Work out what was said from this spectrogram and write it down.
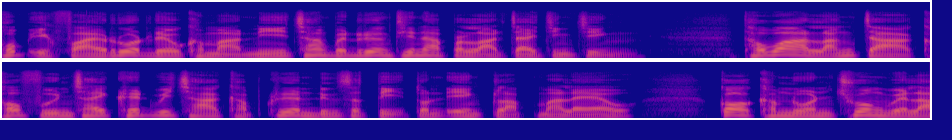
พบอีกฝ่ายรวดเร็วขนาดนี้ช่างเป็นเรื่องที่น่าประหลาดใจจริง ๆ ทว่าหลังจากเขาฝืนใช้เคล็ดวิชาขับเคลื่อนดึงสติตนเองกลับมาแล้ว ก็คำนวณช่วงเวลา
